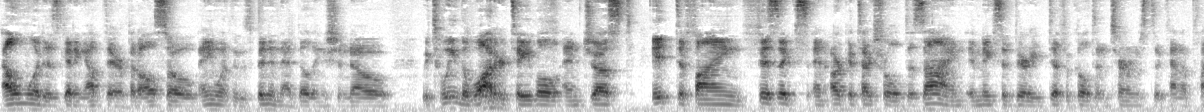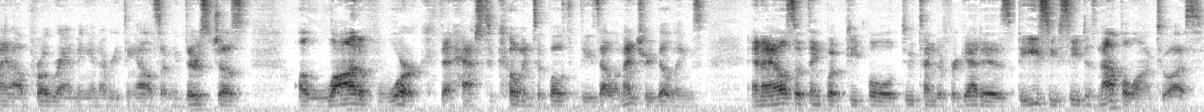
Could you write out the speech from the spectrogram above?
Elmwood is getting up there, but also anyone who's been in that building should know between the water table and just it defying physics and architectural design, it makes it very difficult in terms to kind of plan out programming and everything else. I mean, there's just a lot of work that has to go into both of these elementary buildings. And I also think what people do tend to forget is the ECC does not belong to us.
